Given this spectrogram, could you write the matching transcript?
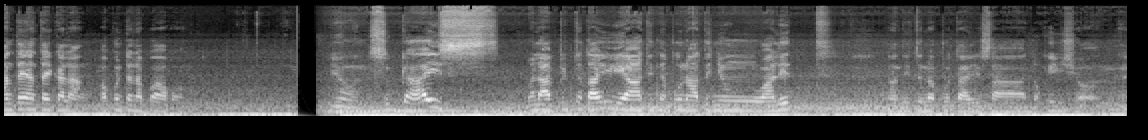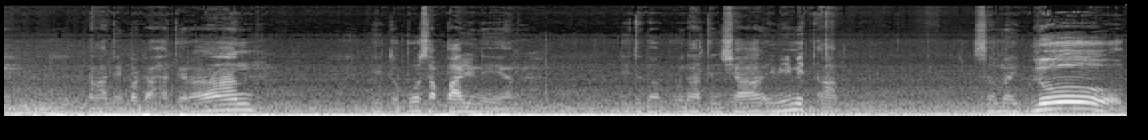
antay-antay ka lang. Papunta na po ako. Yun. So guys, malapit na tayo. Ihatid na po natin yung wallet. Nandito na po tayo sa location ng ating paghahatiran. Dito po sa Pioneer. Dito daw po natin siya i-meet up sa may Globe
